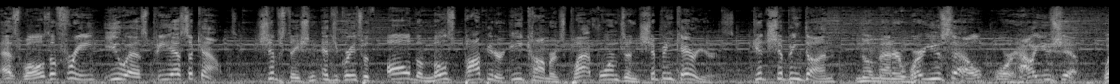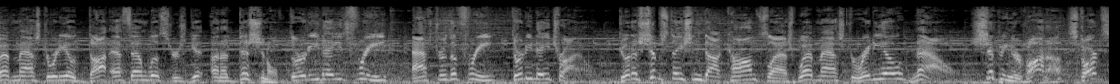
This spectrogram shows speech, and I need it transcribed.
as well as a free USPS account. ShipStation integrates with all the most popular e commerce platforms and shipping carriers. Get shipping done no matter where you sell or how you ship. Webmasterradio.fm listeners get an additional 30 days free after the free 30 day trial. Go to shipstation.com slash webmasterradio now. Shipping Nirvana starts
